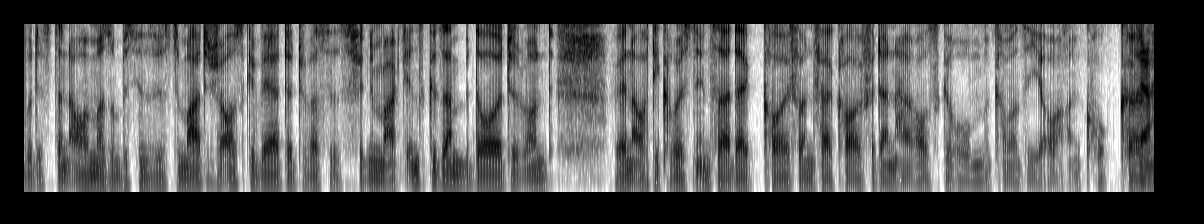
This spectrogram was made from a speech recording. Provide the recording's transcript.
wird es dann auch immer so ein bisschen systematisch ausgewertet, was es für den Markt insgesamt bedeutet und werden auch die größten Insiderkäufe und Verkäufe dann herausgehoben. kann man sich auch angucken. Ja.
